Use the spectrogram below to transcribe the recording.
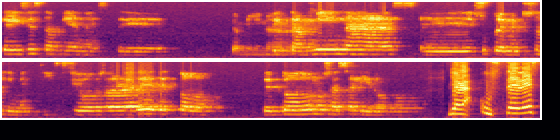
cases también, este, vitaminas, vitaminas suplementos alimenticios, la verdad, de, de todo, de todo nos ha salido, ¿no? Y ahora, ustedes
